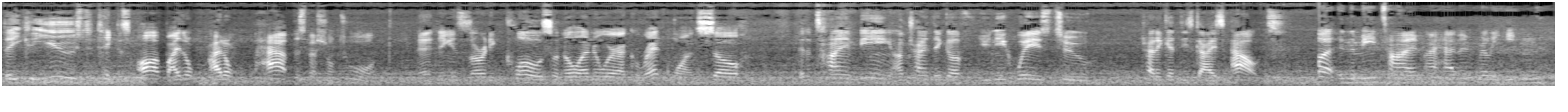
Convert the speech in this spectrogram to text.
that you can use to take this off. I don't, I don't have the special tool. And the thing is, it's already closed, so no anywhere I could rent one. So at the time being, I'm trying to think of unique ways to try to get these guys out. But in the meantime, I haven't really eaten.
